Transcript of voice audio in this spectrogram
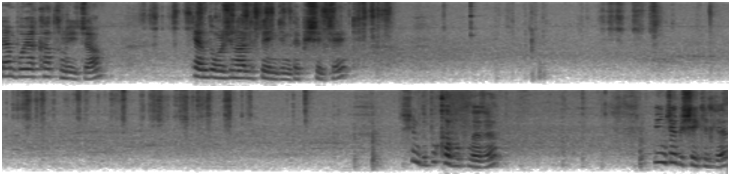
Ben boya katmayacağım. Kendi orijinal renginde pişecek. Şimdi bu kabukları ince bir şekilde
